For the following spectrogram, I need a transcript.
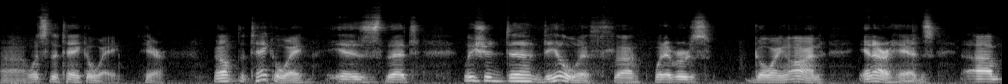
uh, what's the takeaway here? Well, the takeaway is that we should uh, deal with uh, whatever's going on in our heads um,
